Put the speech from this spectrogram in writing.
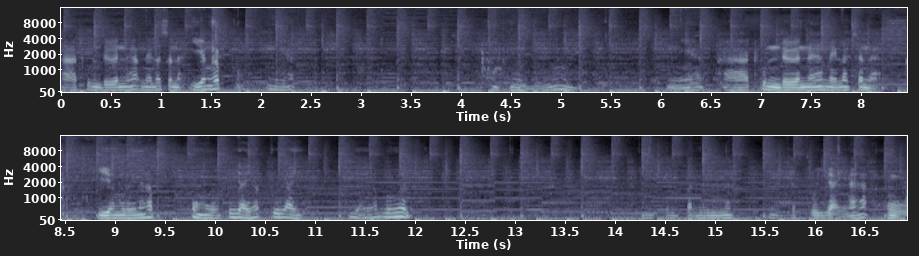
หาทุ่นเดินนะครับในลักษณะเอียงครับ นี่ฮะนี่ฮะหาทุ่นเดินนะในลักษณะเอียงเลยนะครับ โอ้โหตัวใหญ่ครับตัวใหญ่ตัวใหญ่ครับเพื่อนเป็นปลานินนะจะตัวใหญ่นะฮะโอ้โห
